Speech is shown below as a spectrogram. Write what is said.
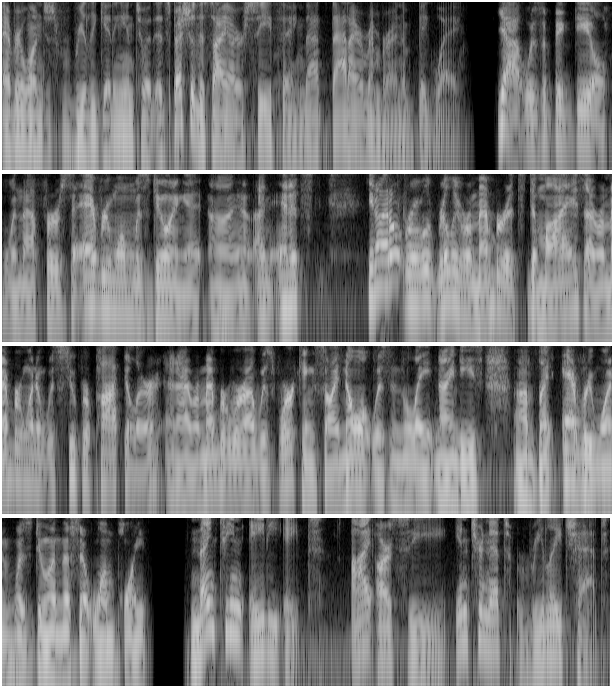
everyone just really getting into it, especially this IRC thing. That that I remember in a big way yeah, it was a big deal when that first everyone was doing it, uh, and, and it's you know, I don't re- really remember its demise. I remember when it was super popular, and I remember where I was working, so I know it was in the late 90s, um, but everyone was doing this at one point. 1988, IRC, Internet Relay Chat,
